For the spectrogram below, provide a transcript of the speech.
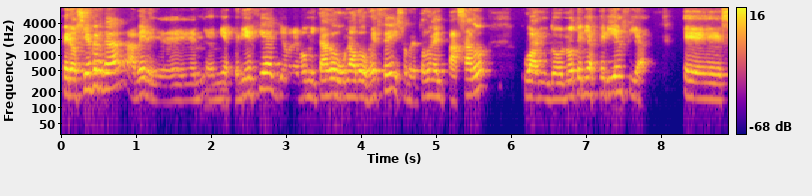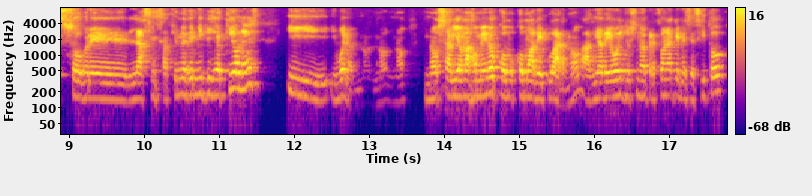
Pero sí es verdad, a ver, eh, en, mi experiencia yo he vomitado una o dos veces y sobre todo en el pasado, cuando no tenía experiencia eh, sobre las sensaciones de mis digestiones y, bueno, no, no, no, no, sabía más o menos cómo, cómo adecuar, ¿no? A día de hoy yo soy una persona que necesito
